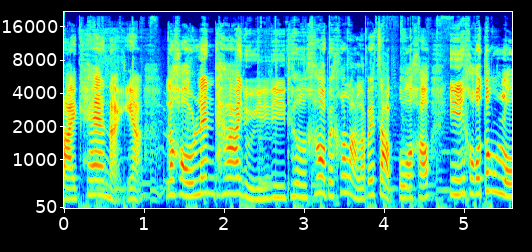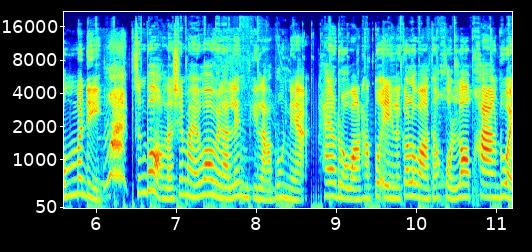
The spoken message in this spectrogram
รายแค่ไหนอะ่ะ แล้วเขาเล่นท่าอยู่ดีๆ เธอเข้าไปข้างหลังแล้วไปจับตัวเขาอย่างนี้เขาก็ต้องล้มมาดิ ฉันบอกแล้วใช่ไหมว่าเวลาเล่นกีฬาพวกเนี้ยให้ระวังทั้งตัวเองแล้วก็ระวังทั้งคนรอบข้างด้วย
